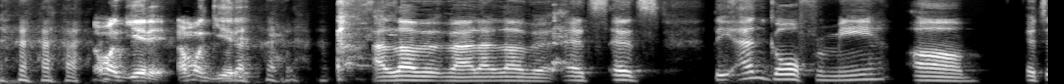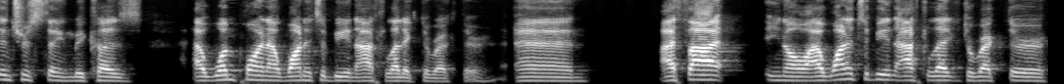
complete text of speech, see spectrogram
I'm gonna get it. I'm gonna get it. I love it, man. I love it. It's it's the end goal for me. Um, it's interesting because at one point I wanted to be an athletic director, and I thought, you know, I wanted to be an athletic director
